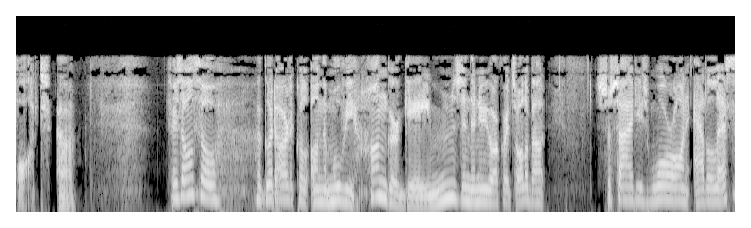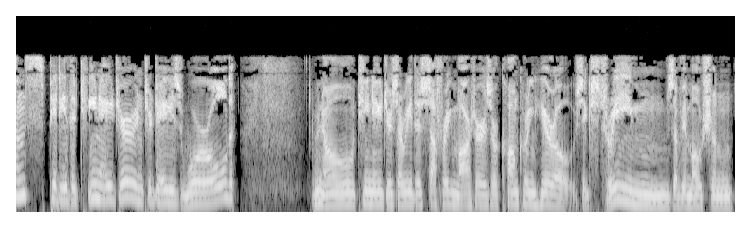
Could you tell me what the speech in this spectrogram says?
thought. Uh, there's also a good article on the movie Hunger Games in the New Yorker. It's all about society's war on adolescence, pity the teenager in today's world. You know, teenagers are either suffering martyrs or conquering heroes, extremes of emotion.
